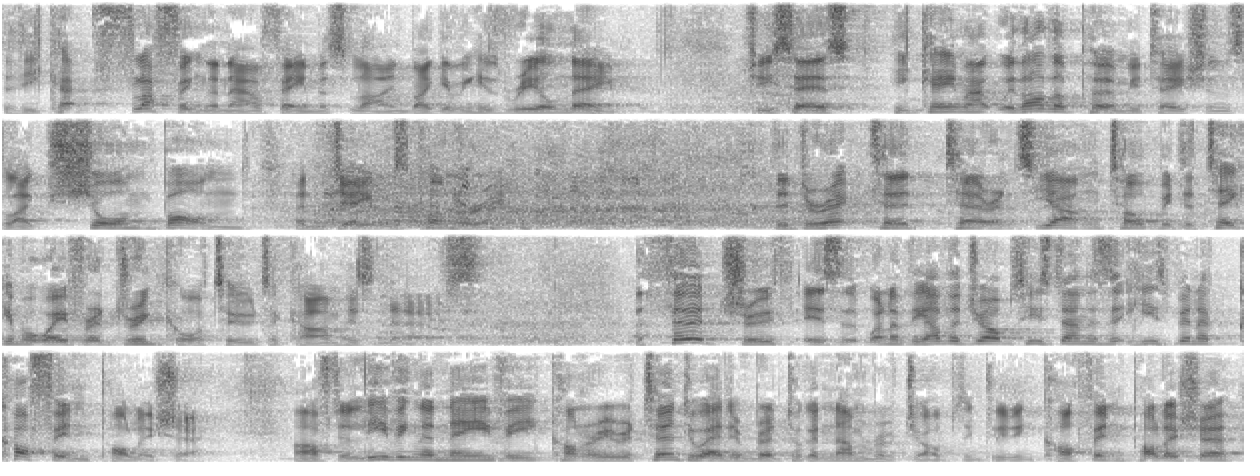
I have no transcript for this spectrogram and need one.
that he kept fluffing the now famous line by giving his real name. She says he came out with other permutations like Sean Bond and James Connery. The director, Terence Young, told me to take him away for a drink or two to calm his nerves. The third truth is that one of the other jobs he's done is that he's been a coffin polisher. After leaving the Navy, Connery returned to Edinburgh and took a number of jobs, including coffin polisher,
